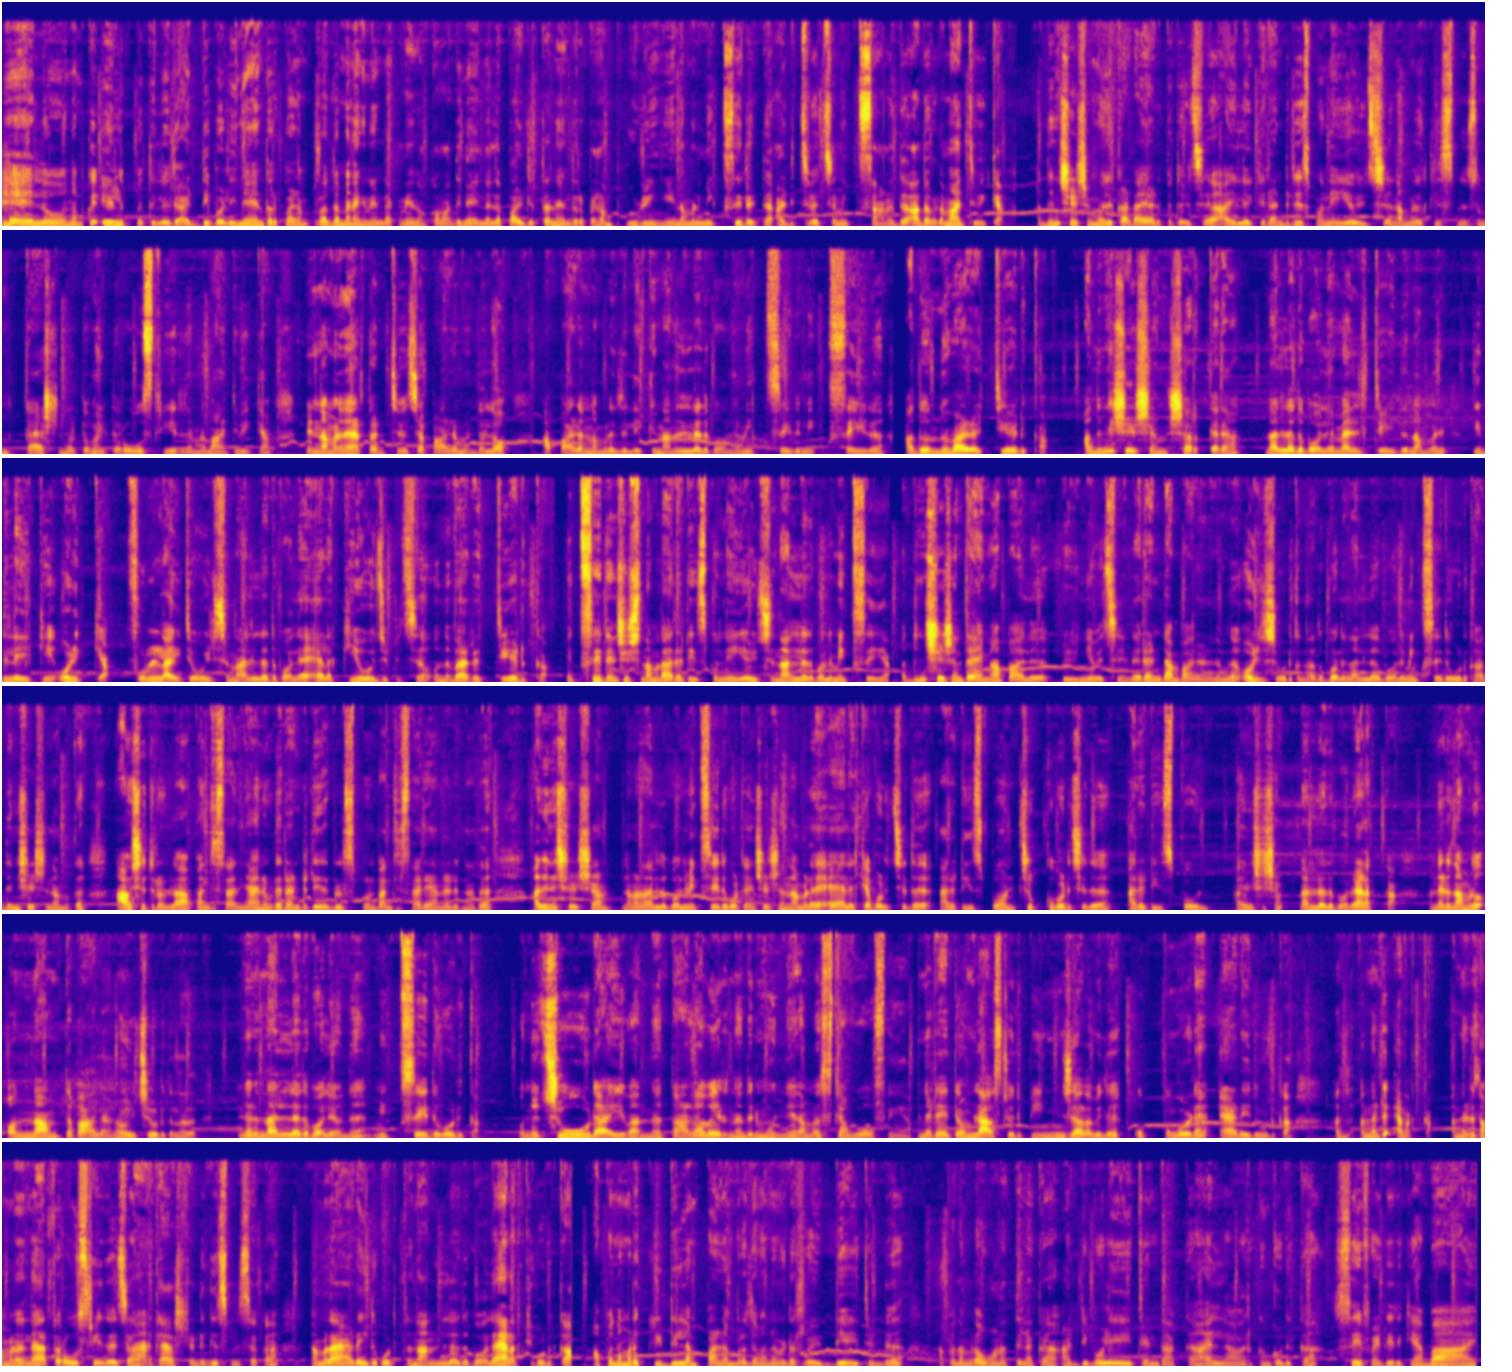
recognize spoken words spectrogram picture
Hello നമുക്ക് എളുപ്പത്തിൽ ഒരു അടിപൊളി നേന്ത്രപ്പഴം പ്രഥമൻ എങ്ങനെ ഉണ്ടാക്കണേ നോക്കാം. അതിനായി നല്ല പഴുത്ത നേന്ത്രപ്പഴം പുഴുങ്ങി നമ്മൾ മിക്സിയിലിട്ട് അടിച്ച് വെച്ച മിക്സാണിത് അതവിടെ മാറ്റി വയ്ക്കാം അതിനുശേഷം ഒരു കടായി അടുപ്പത്ത് വെച്ച് അതിലേക്ക് രണ്ട് ടീസ്പൂൺ നെയ്യ് ഒഴിച്ച് നമ്മൾ കിസ്മിസും കാഷ്നട്ടും ഇട്ട് റോസ്റ്റ് ചെയ്ത് നമ്മൾ മാറ്റി വയ്ക്കാം പിന്നെ നമ്മൾ നേരത്തെ അടിച്ച് വെച്ച പഴമുണ്ടല്ലോ ആ പഴം നമ്മൾ ഇതിലേക്ക് നല്ലതുപോലെ മിക്സ് ചെയ്ത് മിക്സ് ചെയ്ത് അതൊന്ന് വഴറ്റി എടുക്കാം അതിനുശേഷം ശർക്കര നല്ലതുപോലെ മെൽറ്റ് ചെയ്ത് നമ്മൾ ഇതിലേക്ക് ഒഴിക്കുക ഫുള്ളായിട്ട് ഒഴിച്ച് നല്ലതുപോലെ ഇളക്കി യോജിപ്പിച്ച് ഒന്ന് വരട്ടി എടുക്കുക മിക്സ് ചെയ്തതിന് ശേഷം നമ്മൾ അര ടീസ്പൂൺ നെയ്യ് ഒഴിച്ച് നല്ലതുപോലെ മിക്സ് ചെയ്യുക അതിനുശേഷം തേങ്ങാപ്പാൽ പിഴിഞ്ഞ് വെച്ചതിന്റെ രണ്ടാം പാലാണ് നമ്മൾ ഒഴിച്ചു കൊടുക്കുന്നത്. അതുപോലെ നല്ലതുപോലെ മിക്സ് ചെയ്ത് കൊടുക്കുക അതിനുശേഷം നമുക്ക് ആവശ്യത്തിനുള്ള പഞ്ചസാര ഞാനിവിടെ രണ്ട് ടേബിൾ സ്പൂൺ പഞ്ചസാരയാണ് ഇടുന്നത്. അതിനുശേഷം നമ്മൾ നല്ലതുപോലെ മിക്സ് ചെയ്ത് കൊടുത്തതിന് ശേഷം നമ്മൾ ഏലക്ക പൊടിച്ചത് അര ടീസ്പൂൺ ചുക്ക് പൊടിച്ചത് അര ടീസ്പൂൺ അതിനുശേഷം നല്ലതുപോലെ ഇളക്കുക. എന്നിട്ട് നമ്മൾ ഒന്നാമത്തെ പാലാണ് ഒഴിച്ചു കൊടുക്കുന്നത്. എന്നിട്ട് നല്ലതുപോലെ ഒന്ന് മിക്സ് ചെയ്ത് കൊടുക്കാം. ഒന്ന് ചൂടായി വന്ന് തള വരുന്നതിന് മുന്നേ നമ്മൾ സ്റ്റൗ ഓഫ് ചെയ്യാം. എന്നിട്ട് ഏറ്റവും ലാസ്റ്റ് ഒരു പിഞ്ച് അളവിൽ ഉപ്പും കൂടെ ആഡ് ചെയ്ത് കൊടുക്കുക അത് എന്നിട്ട് ഇളക്കാം. എന്നിട്ട് നമ്മൾ നേരത്തെ റോസ്റ്റ് ചെയ്ത് വെച്ച കാഷ്നട്ട് കിസ്മിസൊക്കെ നമ്മൾ ആഡ് ചെയ്ത് കൊടുത്ത് നല്ലതുപോലെ ഇളക്കി കൊടുക്കുക അപ്പോൾ നമ്മുടെ കിടിലം പഴംപ്രഥമൻ ഇവിടെ റെഡി ആയിട്ടുണ്ട്. അപ്പോൾ നമ്മുടെ ഓണത്തിനൊക്കെ അടിപൊളിയായിട്ട് ഉണ്ടാക്കുക. എല്ലാവർക്കും കൊടുക്കുക. സേഫായിട്ടിരിക്കുക ബായ്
